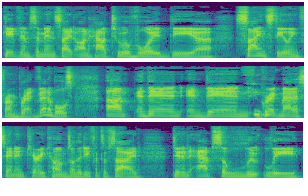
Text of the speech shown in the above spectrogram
gave them some insight on how to avoid the uh, sign stealing from Brent Venables, um, and then and then Greg Mattison and Kerry Coombs on the defensive side did an absolutely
